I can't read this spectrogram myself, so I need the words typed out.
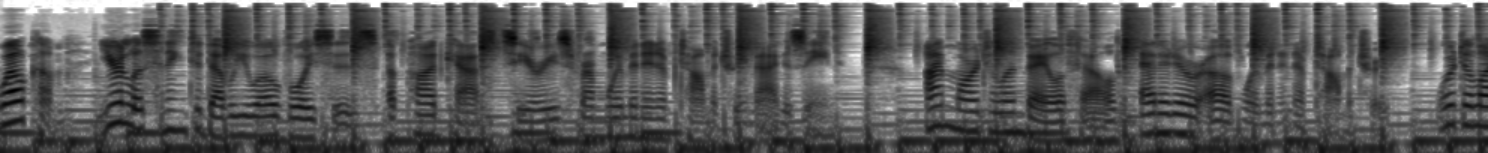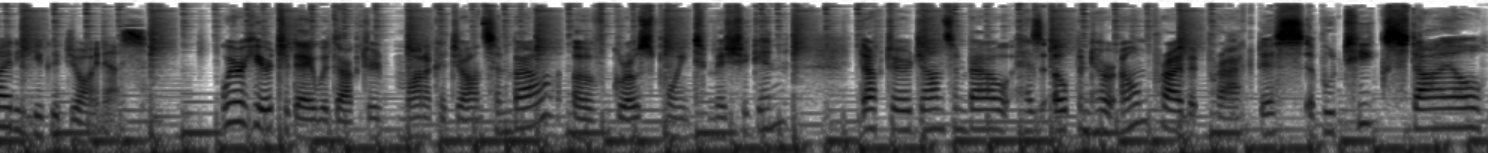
Welcome. You're listening to WO Voices, a podcast series from Women in Optometry magazine. I'm Marjolijn Bijleveld, editor of Women in Optometry. We're delighted you could join us. We're here today with Dr. Monica Johnsonbaugh of Grosse Pointe, Michigan. Dr. Johnsonbaugh has opened her own private practice, a boutique style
